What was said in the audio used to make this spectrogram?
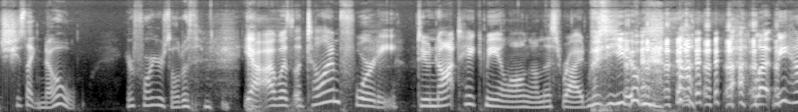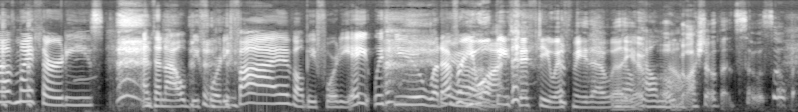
She's like, no, you're four years older than me. Yeah, I was until I'm 40. Do not take me along on this ride with you. Let me have my 30s, and then I'll be 45. I'll be 48 with you. Whatever You you won't be 50 with me though, will No, you? hell no. Oh gosh, oh that's so so bad.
